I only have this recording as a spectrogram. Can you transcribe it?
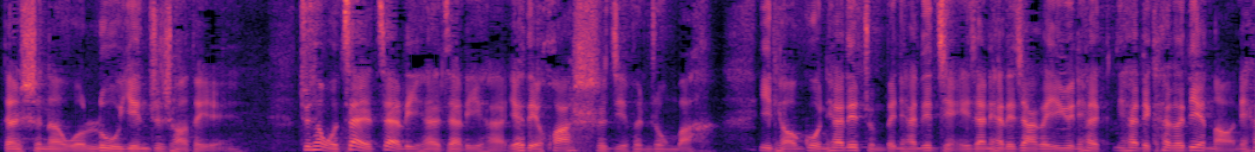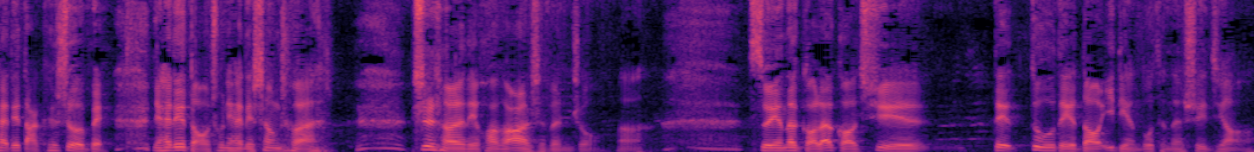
但是呢，我录音至少得，就算我再再厉害再厉害，也得花十几分钟吧。一条过，你还得准备，你还得剪一下，你还得加个音乐，你还你还得开个电脑，你还得打开设备，你还得导出，你还得上传，至少也得花个二十分钟啊。所以呢，搞来搞去，得都得到一点多才能睡觉。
